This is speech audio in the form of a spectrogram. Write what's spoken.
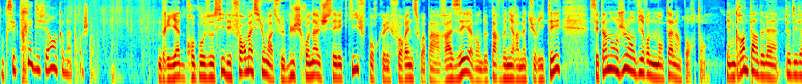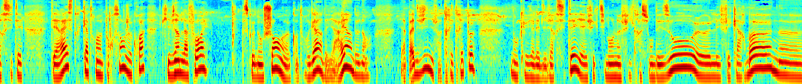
Donc c'est très différent comme approche. Dryade propose aussi des formations à ce bûcheronnage sélectif pour que les forêts ne soient pas rasées avant de parvenir à maturité. C'est un enjeu environnemental important. Il y a une grande part de la biodiversité terrestre, 80% je crois, qui vient de la forêt. Parce que nos champs, euh, quand on regarde, il n'y a rien dedans. Il n'y a pas de vie, enfin très très peu. Donc il y a la diversité, il y a effectivement l'infiltration des eaux, euh, l'effet carbone. Euh,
